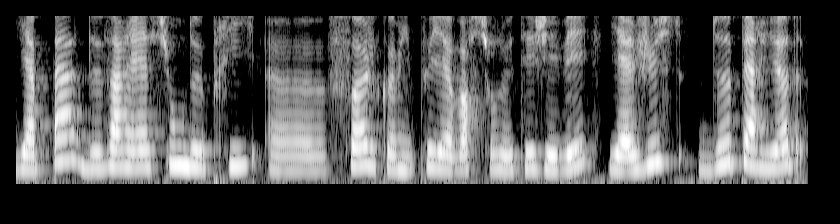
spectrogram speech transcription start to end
il n'y a pas de variation de prix euh, folle comme il peut y avoir sur le TGV. Il y a juste deux périodes,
